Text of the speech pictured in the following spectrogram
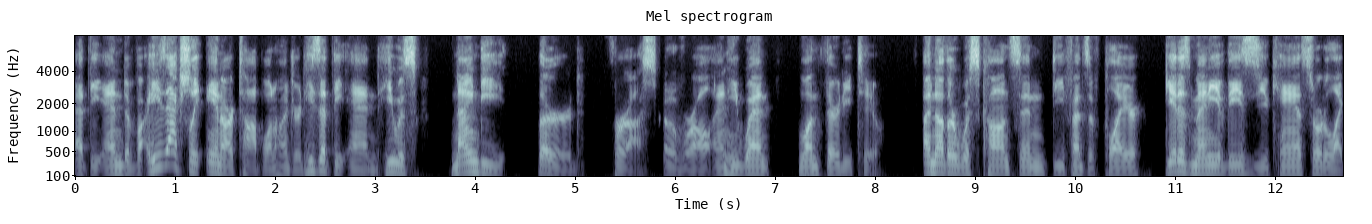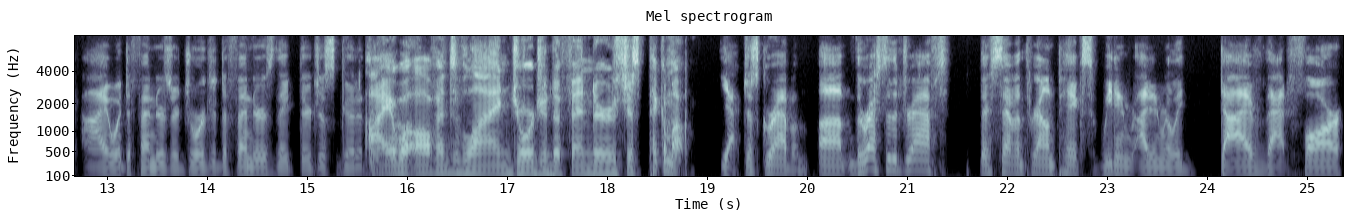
at the end of he's actually in our top 100 he's at the end. He was 93rd for us overall and he went 132 another wisconsin defensive player. Get as many of these as you can sort of like iowa defenders or georgia defenders. They, they're just good at Iowa job. offensive line, Georgia defenders, just pick them up. yeah just grab them um, the rest of the draft they're seventh round picks. We didn't i didn't really dive that far.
